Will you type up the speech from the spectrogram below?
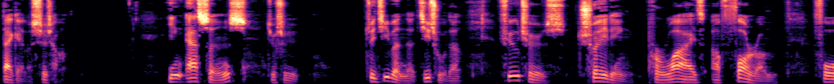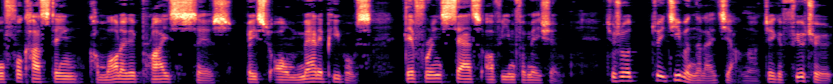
带给了市场。In essence，就是最基本的、基础的，futures trading provides a forum for forecasting commodity prices based on many people's different sets of information。就说最基本的来讲呢，这个 futures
